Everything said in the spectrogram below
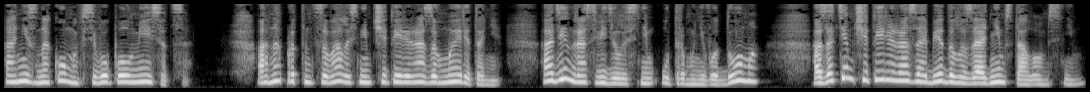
Они знакомы всего полмесяца. Она протанцевала с ним четыре раза в Мэритоне, один раз виделась с ним утром у него дома, а затем четыре раза обедала за одним столом с ним.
